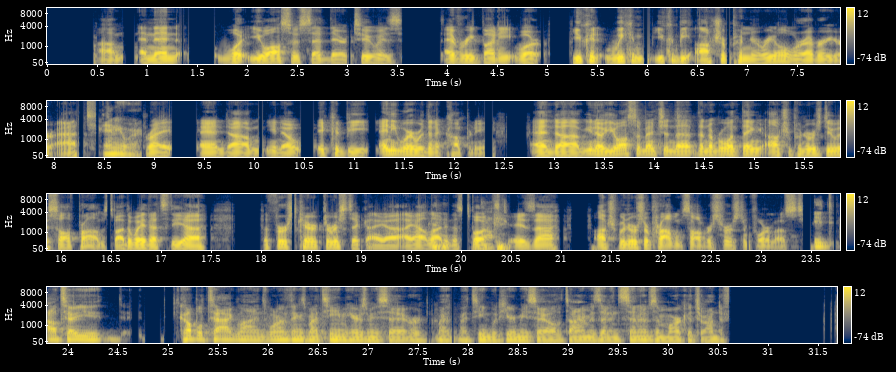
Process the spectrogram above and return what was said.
um, and then what you also said there too is everybody. Well, you could we can you can be entrepreneurial wherever you're at, anywhere, right? And um, you know it could be anywhere within a company. And um, you know, you also mentioned that the number one thing entrepreneurs do is solve problems. By the way, that's the uh, the first characteristic I, uh, I outlined in this book is uh, entrepreneurs are problem solvers first and foremost. It, I'll tell you a couple taglines. One of the things my team hears me say, or my, my team would hear me say all the time, is that incentives and markets are undefeated.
